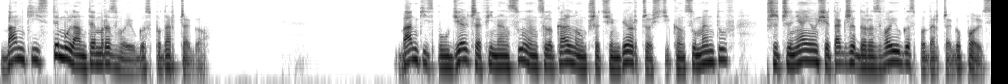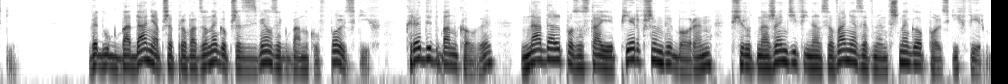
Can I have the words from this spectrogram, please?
Banki stymulantem rozwoju gospodarczego. Banki spółdzielcze finansując lokalną przedsiębiorczość i konsumentów przyczyniają się także do rozwoju gospodarczego Polski. Według badania przeprowadzonego przez Związek Banków Polskich, kredyt bankowy nadal pozostaje pierwszym wyborem wśród narzędzi finansowania zewnętrznego polskich firm.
